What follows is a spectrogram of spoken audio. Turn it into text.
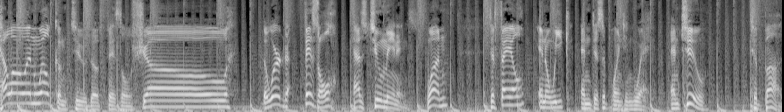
Hello and welcome to the Fizzle Show. The word fizzle has two meanings. One, to fail in a weak and disappointing way. And two, to buzz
